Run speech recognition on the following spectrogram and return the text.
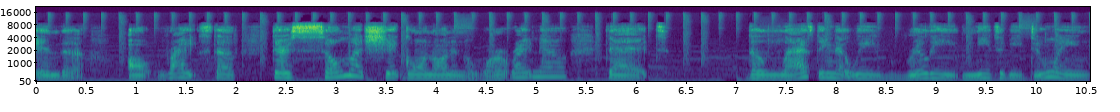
and the alt right stuff there's so much shit going on in the world right now that the last thing that we really need to be doing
